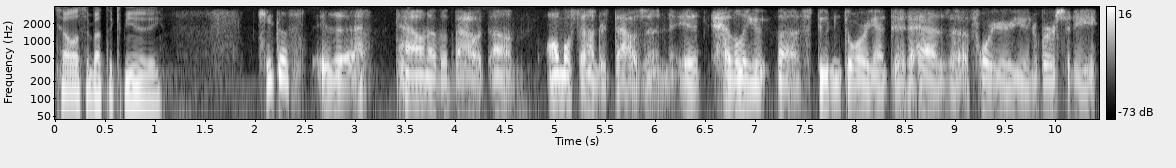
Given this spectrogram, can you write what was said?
Tell us about the community. Chico is a town of about um, almost 100,000. It's heavily uh, student oriented. It has a four-year university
